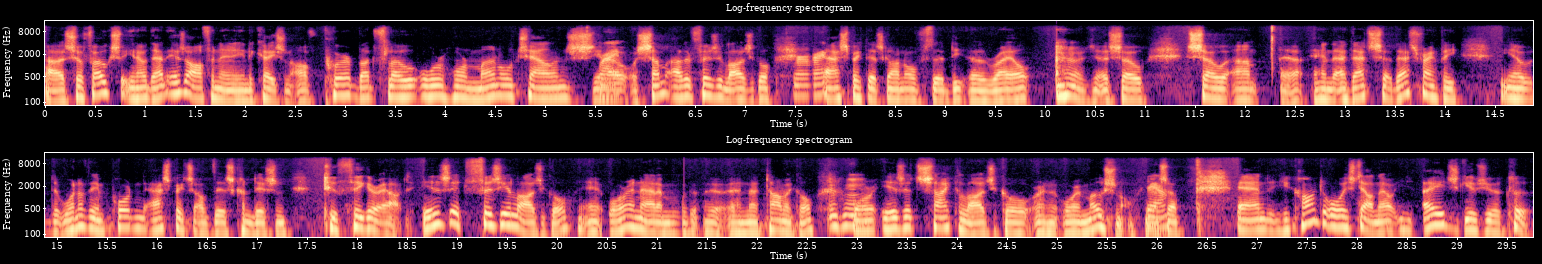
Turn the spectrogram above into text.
uh, so folks, you know, that is often an indication of poor blood flow or hormonal challenge, you Right. know, or some other physiological Right. aspect that's gone off the uh, rail. so, so, um, uh, and uh, that's uh, that's frankly, you know, the, one of the important aspects of this condition to figure out: is it physiological uh, or anatom- uh, anatomical, or is it psychological or, or emotional? Yeah. so, and you can't always tell. Now, age gives you a clue.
